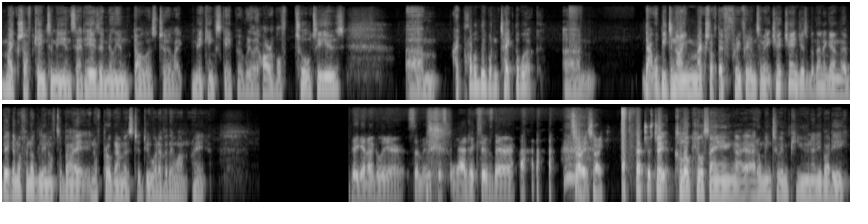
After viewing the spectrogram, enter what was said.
Microsoft came to me and said, "Here's a million dollars to like make Inkscape a really horrible tool to use," um, I probably wouldn't take the work. Um, that would be denying Microsoft their free freedom to make ch- changes. But then again, they're big enough and ugly enough to buy enough programmers to do whatever they want, right? Big and ugly are some interesting adjectives there. sorry, sorry. That, that's just a colloquial saying. I, I don't mean to impugn anybody.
